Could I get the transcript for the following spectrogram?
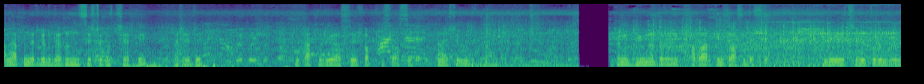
আমি আপনাদেরকে একটু দেখানোর চেষ্টা করছি আর কি, হেঁটে হেঁটে। কাঠপুরি আছে সব কিছু আছে। এখানে এখানে বিভিন্ন ধরনের খাবার কিন্তু আছে, দর্শক। মেয়ে, ছেলে, তরুণ তরুণ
